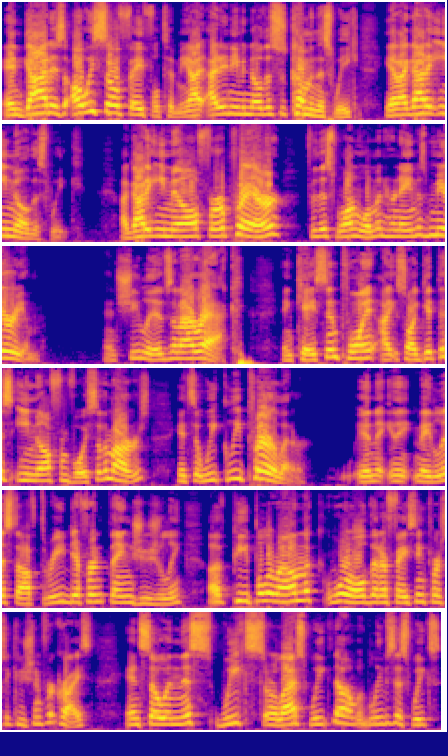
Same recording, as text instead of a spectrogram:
And God is always so faithful to me. I, I didn't even know this was coming this week, yet I got an email this week. I got an email for a prayer for this one woman. Her name is Miriam, and she lives in Iraq. In case in point, I, so I get this email from Voice of the Martyrs. It's a weekly prayer letter and they list off three different things usually of people around the world that are facing persecution for Christ. And so in this week's or last week, no, I believe it's this week's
